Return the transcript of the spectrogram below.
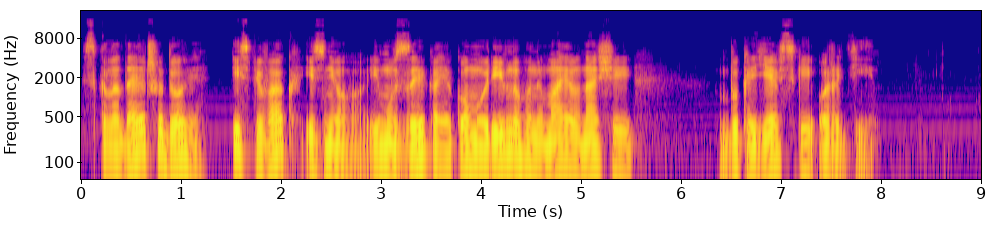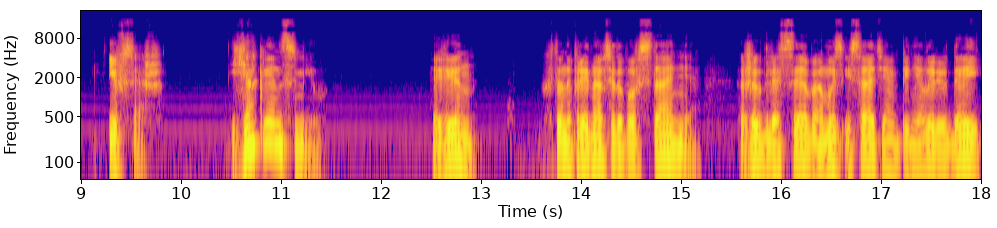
складає чудові, і співак із нього, і музика, якому рівного немає в нашій Букаєвській орді. І все ж, як він смів? Він, хто не приєднався до повстання, жив для себе, а ми з Ісатієм підняли людей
